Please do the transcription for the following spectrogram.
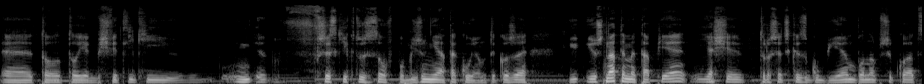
e, to, to jakby świetliki wszystkich, którzy są w pobliżu nie atakują, tylko że już na tym etapie ja się troszeczkę zgubiłem, bo na przykład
